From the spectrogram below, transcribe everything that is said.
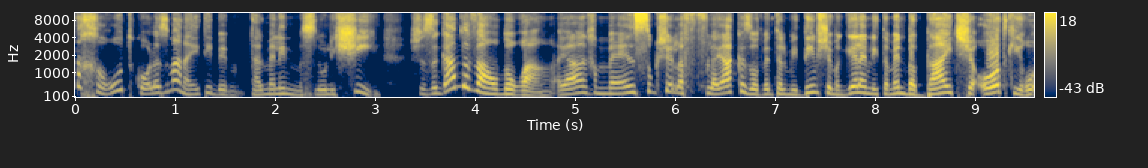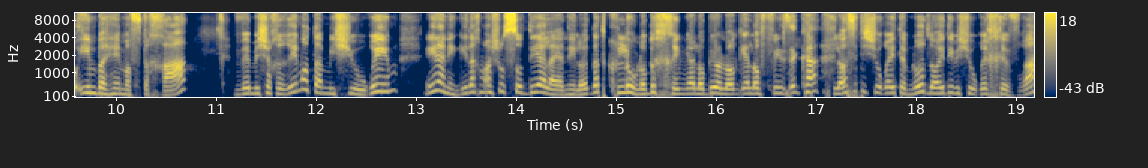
תחרות כל הזמן, הייתי בטל מלין במסלול אישי, שזה גם דבר נורא. היה מעין סוג של אפליה כזאת בין תלמידים שמגיע להם להתאמן בבית שעות, כי רואים בהם הבטחה. ומשחררים אותם משיעורים. הנה, אני אגיד לך משהו סודי עליי, אני לא יודעת כלום, לא בכימיה, לא ביולוגיה, לא פיזיקה. לא עשיתי שיעורי התאמנות, לא הייתי בשיעורי חברה.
